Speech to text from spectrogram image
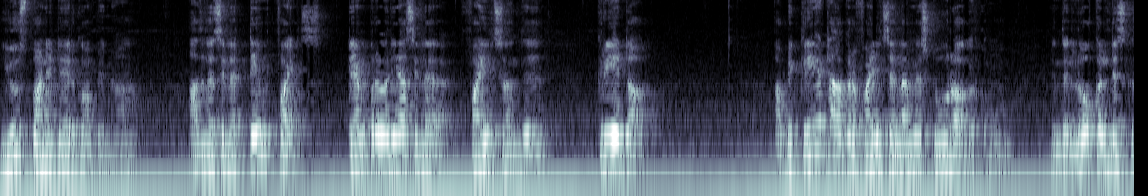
யூஸ் பண்ணிகிட்டே இருக்கோம் அப்படின்னா அதில் சில டெம்ப் ஃபைல்ஸ் டெம்பரவரியாக சில ஃபைல்ஸ் வந்து க்ரியேட் ஆகும். அப்படி க்ரியேட் ஆகிற ஃபைல்ஸ் எல்லாமே ஸ்டோர் ஆகிறதும் இந்த லோக்கல் டிஸ்க்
